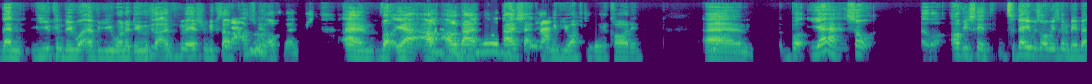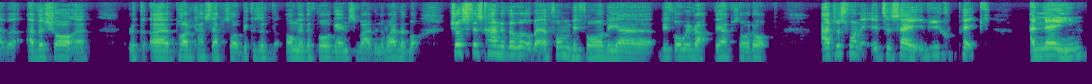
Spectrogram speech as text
then you can do whatever you want to do with that information because I'll pass it off then. Um, but yeah, I'll, I'll di- dissect that with you after the recording. Um, yeah. but yeah, so uh, obviously today was always going to be a bit of a, of a shorter uh, podcast episode because of only the four games surviving the weather. But just as kind of a little bit of fun before the uh, before we wrap the episode up, I just wanted to say if you could pick a name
